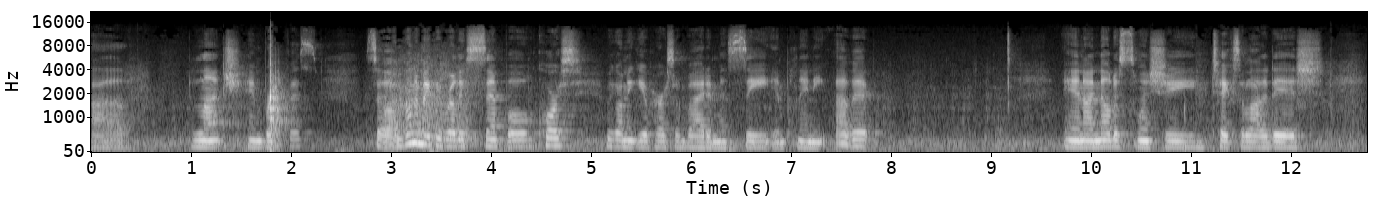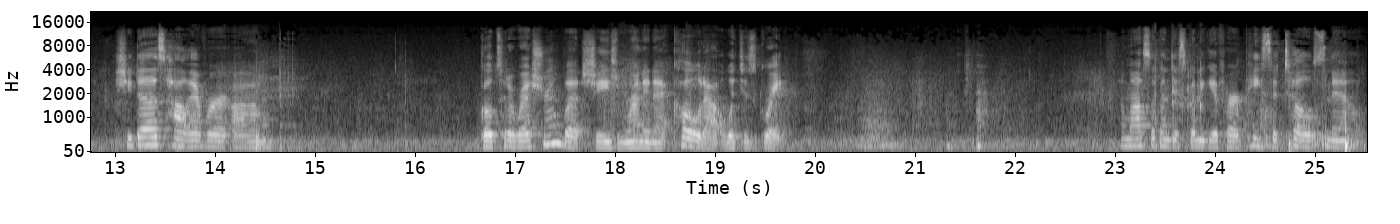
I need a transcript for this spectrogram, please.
uh, lunch and breakfast. So I'm going to make it really simple. Of course, we're going to give her some vitamin C and plenty of it. And I noticed when she takes a lot of this, she does, however, um, go to the restroom, but she's running that cold out, which is great. I'm also gonna, just going to give her a piece of toast. Now,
